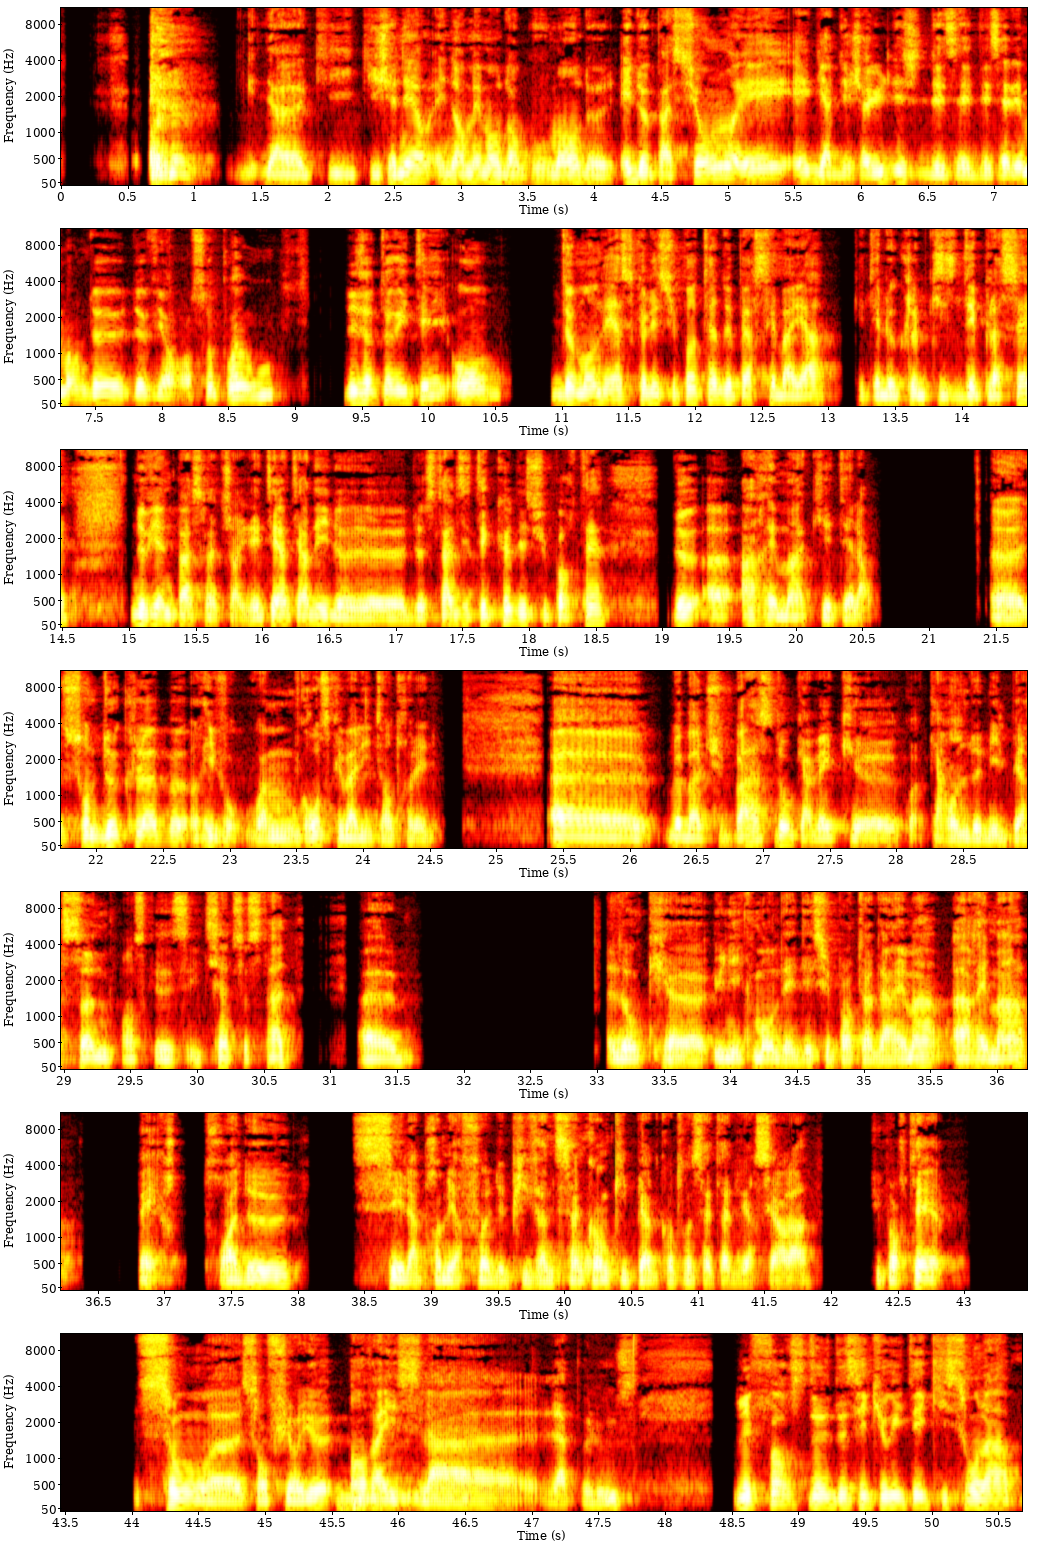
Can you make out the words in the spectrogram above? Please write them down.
euh, qui, génèrent énormément d'engouement et de passion et, il y a déjà eu des, éléments de, violence au point où les autorités ont demandé à ce que les supporters de Persebaya, qui était le club qui se déplaçait, ne viennent pas à ce match-là. Il était interdit de, de stade, c'était que des supporters de euh, Arema qui étaient là. Euh, sont deux clubs rivaux, une grosse rivalité entre les deux. Euh, le match passe donc avec euh, quoi, 42 000 personnes, je pense qu'il tient ce stade. Euh, donc uniquement des, supporters d'Arema. Arema perd 3-2. C'est la première fois depuis 25 ans qu'ils perdent contre cet adversaire-là. Supporters sont, sont furieux, envahissent la, pelouse. Les forces de sécurité qui sont là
